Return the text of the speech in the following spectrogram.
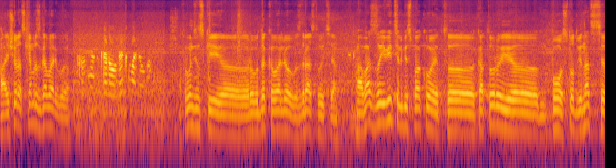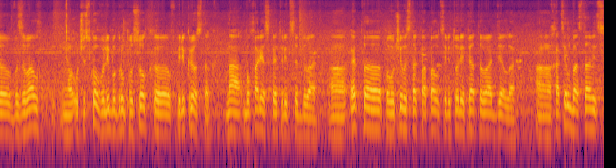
А, еще раз, с кем разговариваю? Ковалева. Фрунзенский э, РОВД Ковалева. Здравствуйте. А вас заявитель беспокоит, э, который э, по 112 вызывал участковую либо группу СОК в перекресток на Бухарестская 32. Э, Это получилось так, попало территория пятого отдела. Хотел бы оставить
